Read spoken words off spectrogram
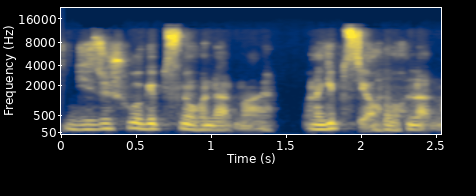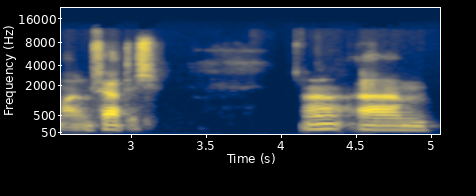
diese Schuhe gibt es nur 100 Mal. Und dann gibt es die auch nur 100 Mal und fertig. Ja, ähm,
